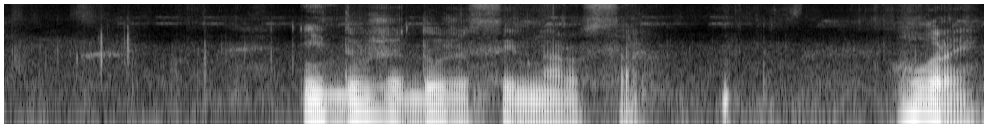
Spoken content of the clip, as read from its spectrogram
І дуже-дуже сильна роса. Гори.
